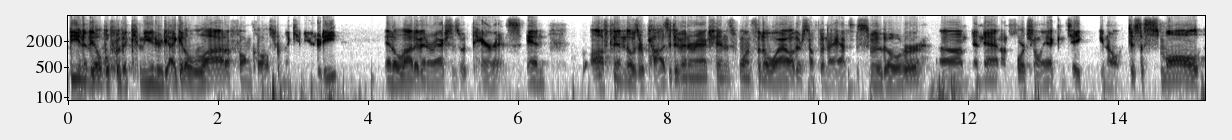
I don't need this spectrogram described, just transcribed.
being available for the community. I get a lot of phone calls from the community and a lot of interactions with parents, and often those are positive interactions. Once in a while, there's something I have to smooth over, um, and that unfortunately I can take you know just a small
